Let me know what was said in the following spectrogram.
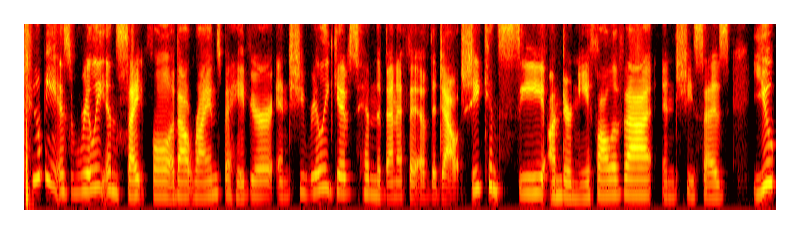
Tumi is really insightful about Ryan's behavior and she really gives him the benefit of the doubt. She can see underneath all of that and she says, "You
